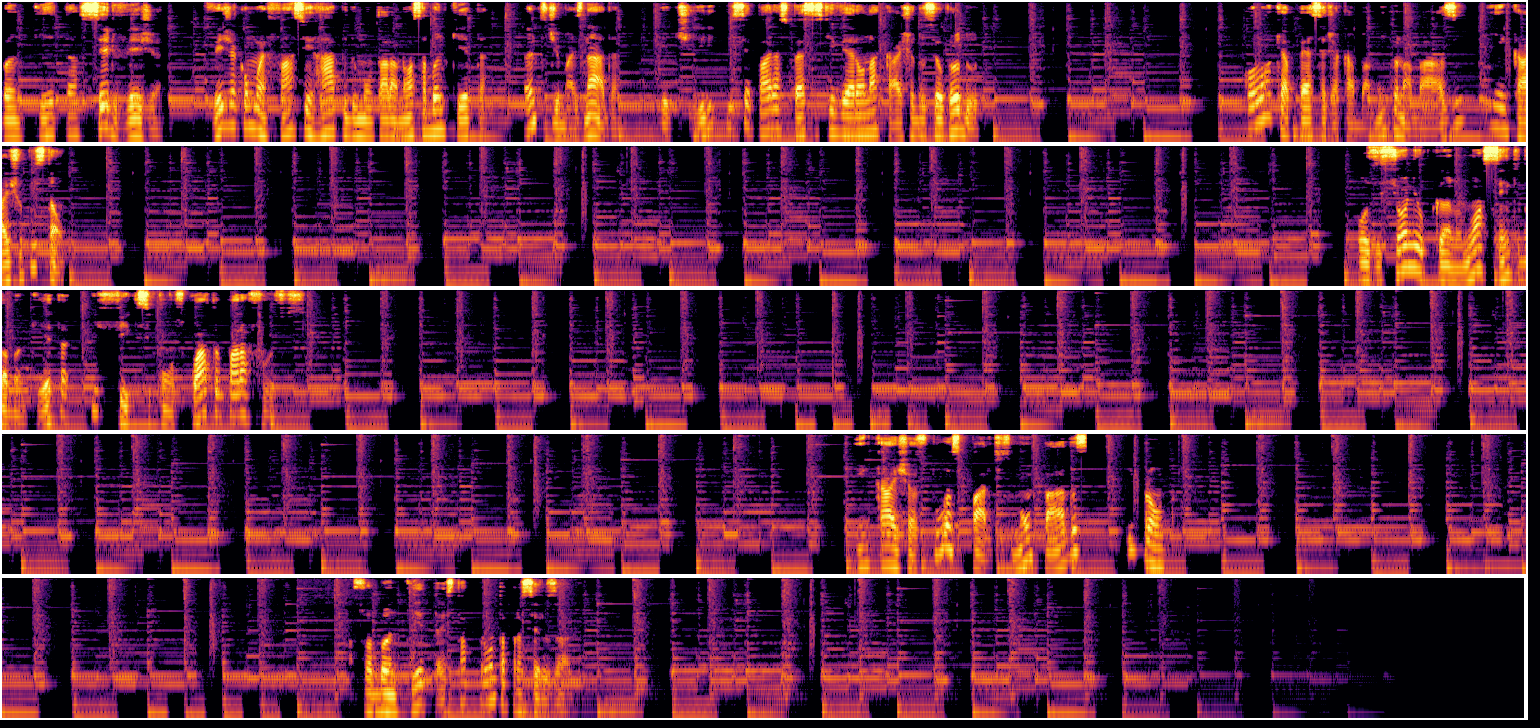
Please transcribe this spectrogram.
Banqueta Cerveja. Veja como é fácil e rápido montar a nossa banqueta. Antes de mais nada, retire e separe as peças que vieram na caixa do seu produto. Coloque a peça de acabamento na base e encaixe o pistão. Posicione o cano no assento da banqueta e fixe com os quatro parafusos. Encaixe as duas partes montadas e pronto! Sua banqueta está pronta para ser usada.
